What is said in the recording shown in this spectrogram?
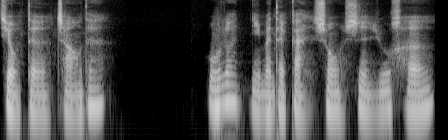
就得着的，无论你们的感受是如何，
